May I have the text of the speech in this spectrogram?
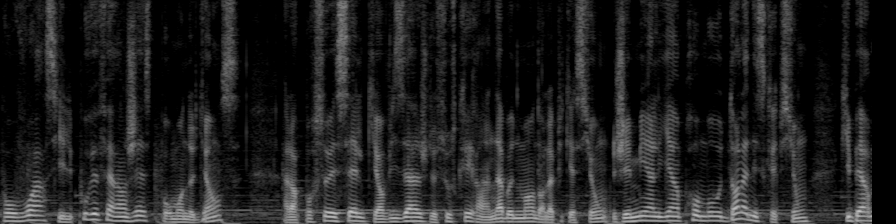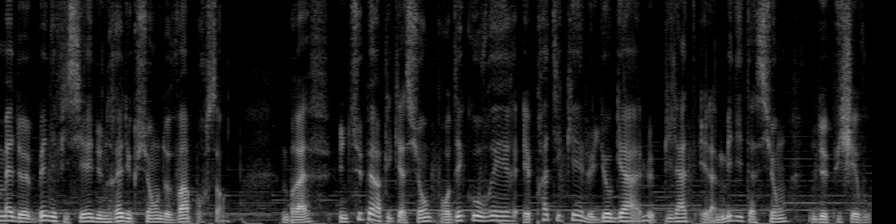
pour voir s'il pouvait faire un geste pour mon audience alors pour ceux et celles qui envisagent de souscrire à un abonnement dans l'application, j'ai mis un lien promo dans la description qui permet de bénéficier d'une réduction de 20%. Bref, une super application pour découvrir et pratiquer le yoga, le pilate et la méditation depuis chez vous.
